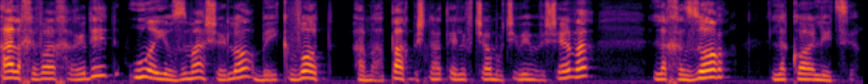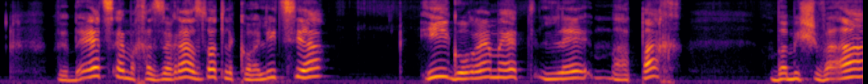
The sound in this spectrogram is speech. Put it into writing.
על החברה החרדית, הוא היוזמה שלו בעקבות המהפך בשנת 1977, לחזור לקואליציה. ובעצם החזרה הזאת לקואליציה היא גורמת למהפך במשוואה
